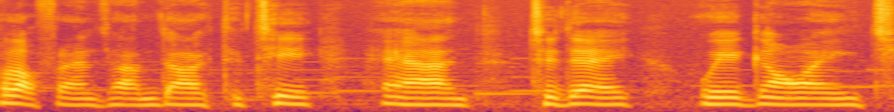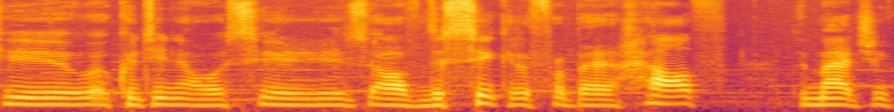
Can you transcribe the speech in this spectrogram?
Hello friends, I'm Dr. T and today we're going to continue our series of The Secret for Better Health, the Magic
